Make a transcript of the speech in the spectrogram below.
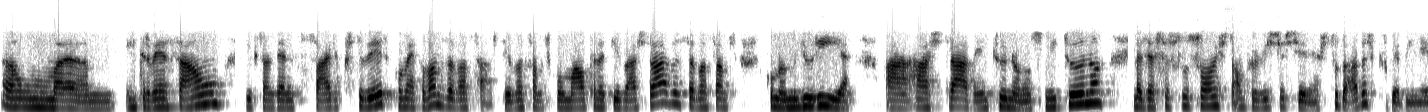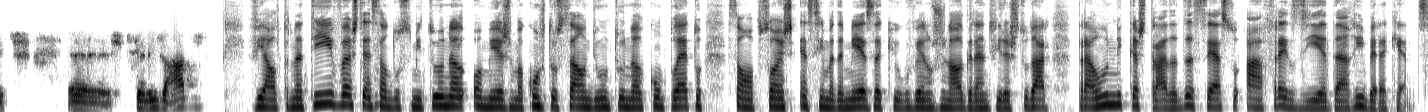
a uma intervenção e, portanto, é necessário perceber como é que vamos avançar. Se avançamos com uma alternativa à estrada, se avançamos com uma melhoria à, à estrada em túnel ou semitúnel, mas essas soluções estão previstas serem estudadas por gabinetes eh, especializados. Via alternativa, extensão do semitúnel ou mesmo a construção de um túnel completo são opções em cima da mesa que o Governo Regional garante vir a estudar para a única estrada de acesso à freguesia da Ribeira Quente.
